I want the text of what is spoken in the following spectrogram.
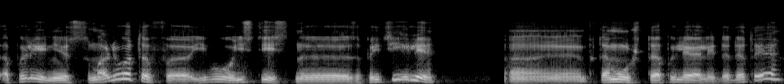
опыление самолетов, а, его, естественно, запретили, потому что опыляли ДДТ,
